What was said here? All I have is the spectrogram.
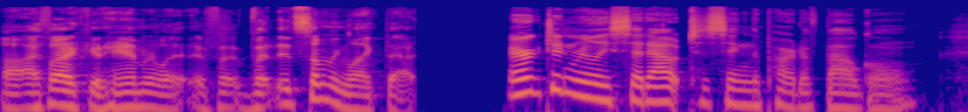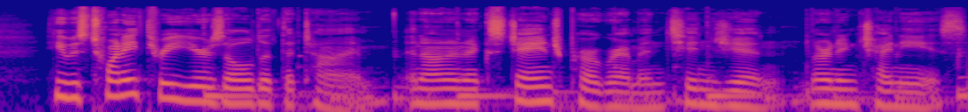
Uh, I thought I could handle it, I, but it's something like that. Eric didn't really set out to sing the part of Baogong. He was 23 years old at the time and on an exchange program in Tianjin, learning Chinese.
